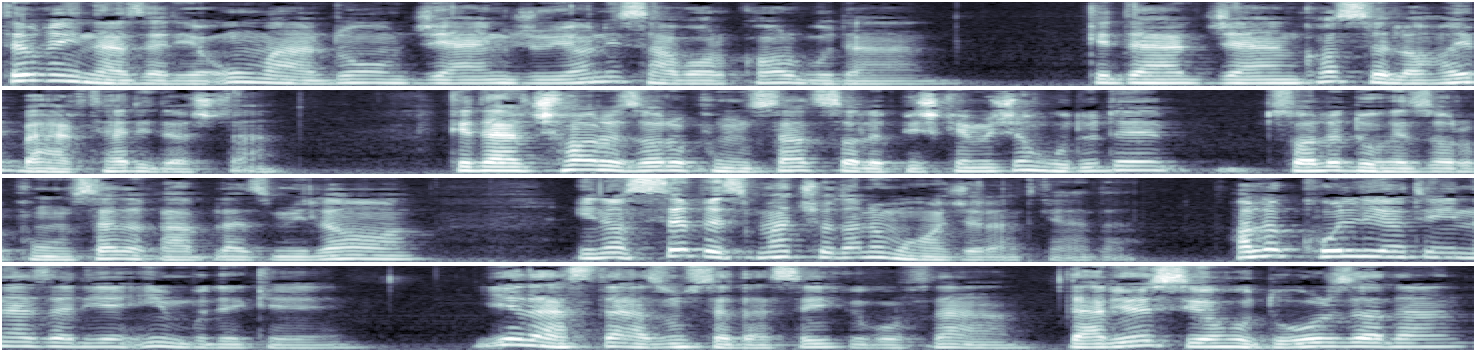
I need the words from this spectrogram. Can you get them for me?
طبق این نظریه اون مردم جنگجویانی سوارکار بودند که در جنگ ها سلاح های برتری داشتند که در 4500 سال پیش که میشه حدود سال 2500 قبل از میلاد اینا سه قسمت شدن و مهاجرت کردن حالا کلیات این نظریه این بوده که یه دسته از اون سه دسته ای که گفتم دریای سیاه و دور زدن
